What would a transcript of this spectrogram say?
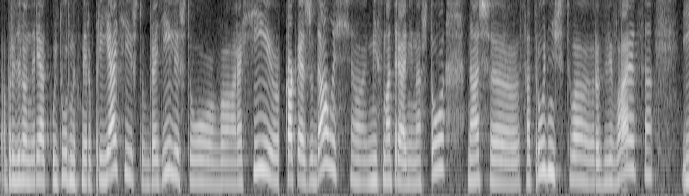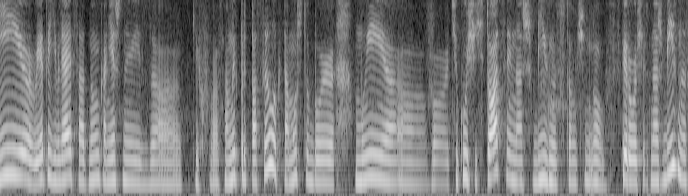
определенный ряд культурных мероприятий, что в Бразилии, что в России. Как и ожидалось, несмотря ни на что, наше сотрудничество развивается. И это является одной, конечно, из а, таких основных предпосылок к тому, чтобы мы а, в текущей ситуации наш бизнес, в том числе, ну, в первую очередь наш бизнес,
